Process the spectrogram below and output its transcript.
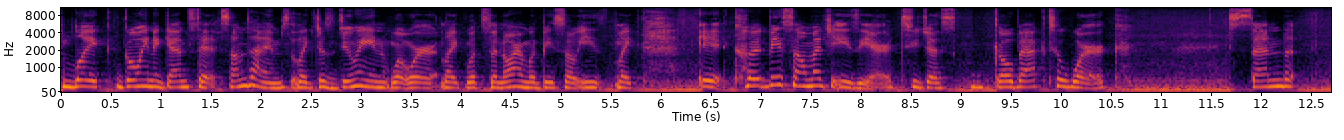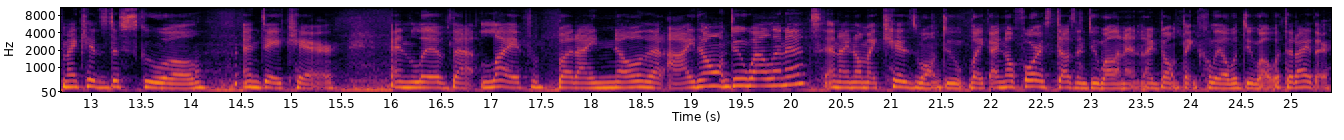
Like going against it sometimes, like just doing what we're like, what's the norm would be so easy. Like, it could be so much easier to just go back to work, send my kids to school and daycare, and live that life, but I know that I don't do well in it, and I know my kids won't do like I know Forrest doesn't do well in it, and I don't think Khalil would do well with it either.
